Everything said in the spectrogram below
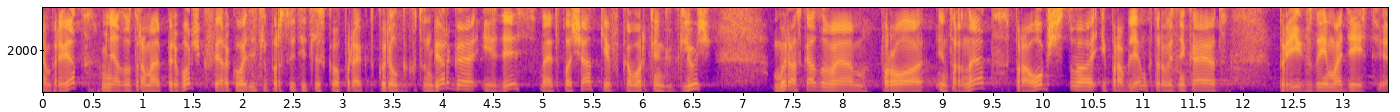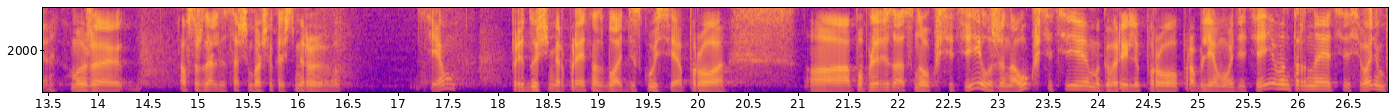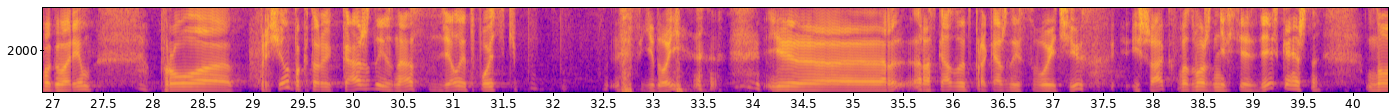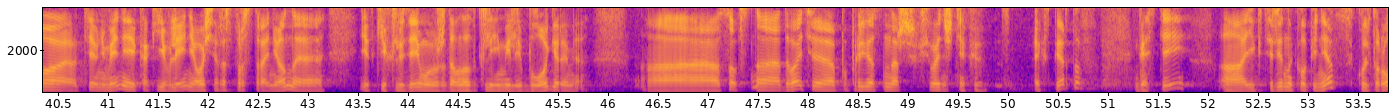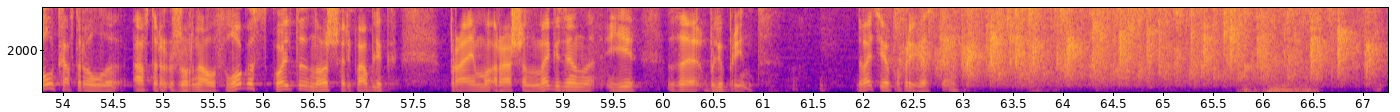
Всем привет, меня зовут Роман Переборчиков, я руководитель просветительского проекта Курилга Гутенберга. И здесь, на этой площадке, в коворкинге «Ключ», мы рассказываем про интернет, про общество и проблемы, которые возникают при их взаимодействии. Мы уже обсуждали достаточно большое количество тем. В предыдущем мероприятии у нас была дискуссия про популяризацию наук в сети и лженаук в сети. Мы говорили про проблему детей в интернете. Сегодня мы поговорим про причину, по которой каждый из нас сделает поиски с едой и э, рассказывает про каждый свой чих и шаг. Возможно, не все здесь, конечно, но, тем не менее, как явление очень распространенное, и таких людей мы уже давно заклеймили блогерами. А, собственно, давайте поприветствуем наших сегодняшних экспертов, гостей. А, Екатерина Колпинец, культуролог, автор, автор журналов «Логос», «Кольта», «Нож», «Репаблик», «Prime Russian Magazine» и «The Blueprint». Давайте ее поприветствуем.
